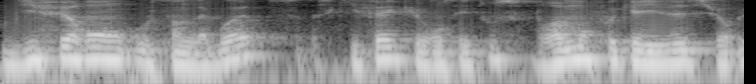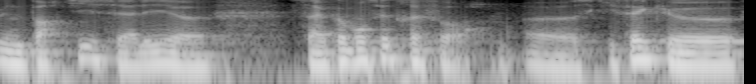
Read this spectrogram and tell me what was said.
différents au sein de la boîte, ce qui fait qu'on s'est tous vraiment focalisés sur une partie. C'est ça a commencé très fort. ce qui fait que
